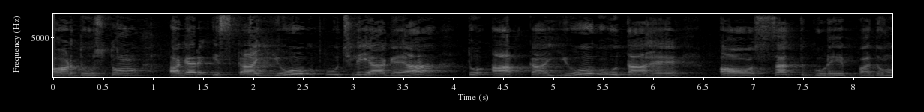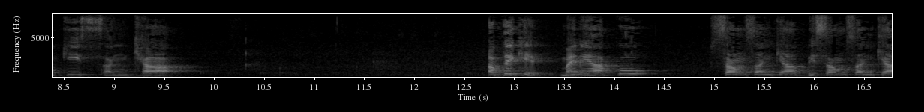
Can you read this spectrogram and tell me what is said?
और दोस्तों, अगर इसका योग पूछ लिया गया तो आपका योग होता है औसत गुणे पदों की संख्या। अब देखिए, मैंने आपको सम संख्या, विषम संख्या,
